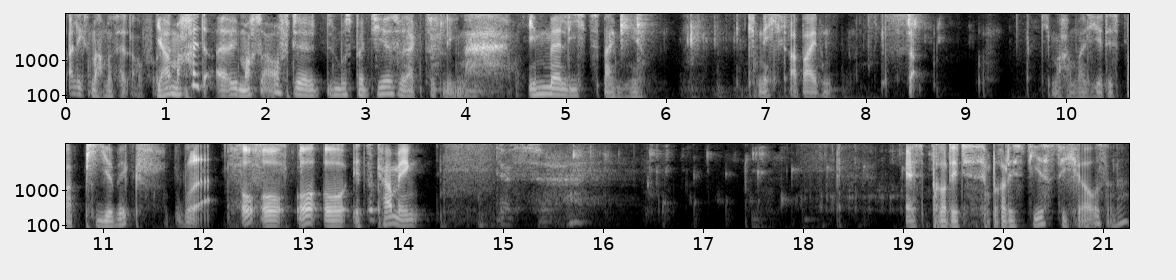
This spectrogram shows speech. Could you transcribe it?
Alex, machen wir's halt auf. Oder? Ja, mach halt, äh, mach's auf, der, der muss bei dir das Werkzeug liegen. Immer liegt's bei mir. Knechtarbeiten. So. Ich mache mal hier das Papier weg. Oh, oh, oh, oh, it's coming. Es protest protestiert sich raus, oder?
